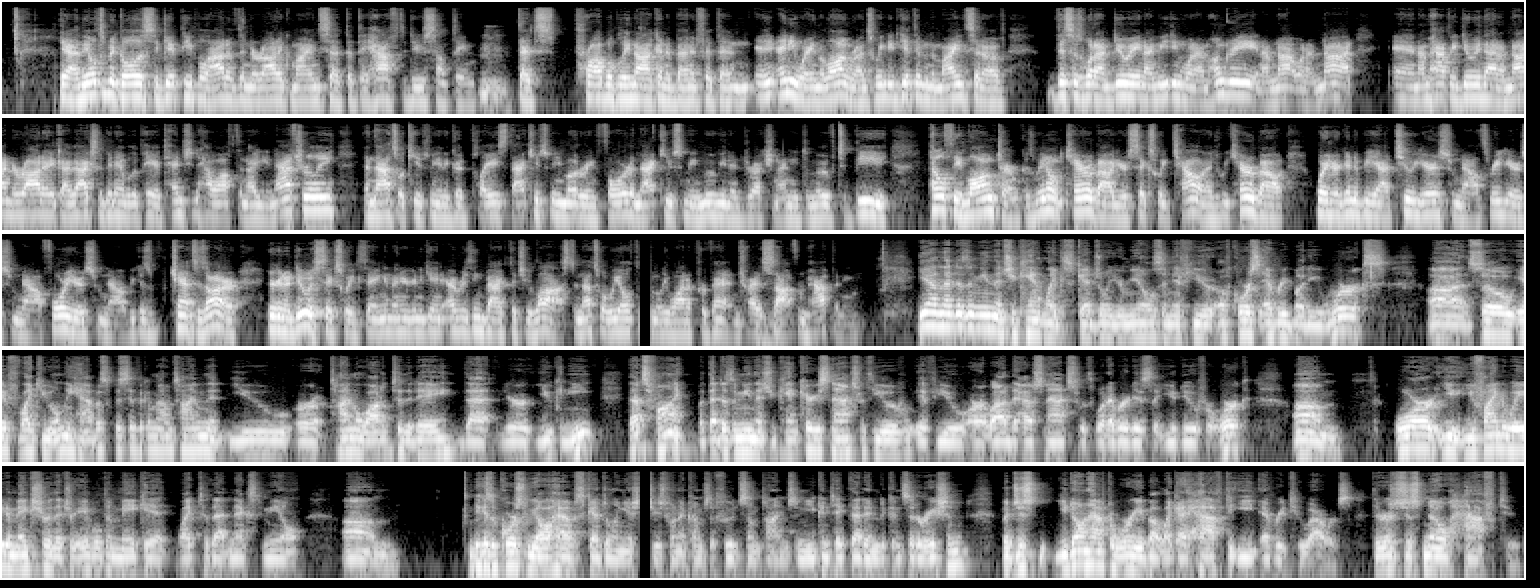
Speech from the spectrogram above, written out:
yeah and the ultimate goal is to get people out of the neurotic mindset that they have to do something mm-hmm. that's probably not going to benefit them anyway in the long run so we need to get them in the mindset of this is what i'm doing i'm eating when i'm hungry and i'm not when i'm not and I'm happy doing that. I'm not neurotic. I've actually been able to pay attention how often I eat naturally, and that's what keeps me in a good place. That keeps me motoring forward, and that keeps me moving in a direction I need to move to be healthy long term. Because we don't care about your six week challenge. We care about where you're going to be at two years from now, three years from now, four years from now, because chances are you're going to do a six week thing and then you're going to gain everything back that you lost. And that's what we ultimately want to prevent and try to stop from happening. Yeah, and that doesn't mean that you can't like schedule your meals. And if you, of course, everybody works. Uh, so if like you only have a specific amount of time that you or time allotted to the day that you're you can eat, that's fine. But that doesn't mean that you can't carry snacks with you if you are allowed to have snacks with whatever it is that you do for work. Um, or you, you find a way to make sure that you're able to make it like to that next meal. Um, because of course we all have scheduling issues when it comes to food sometimes and you can take that into consideration but just you don't have to worry about like i have to eat every two hours. There is just no have to.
